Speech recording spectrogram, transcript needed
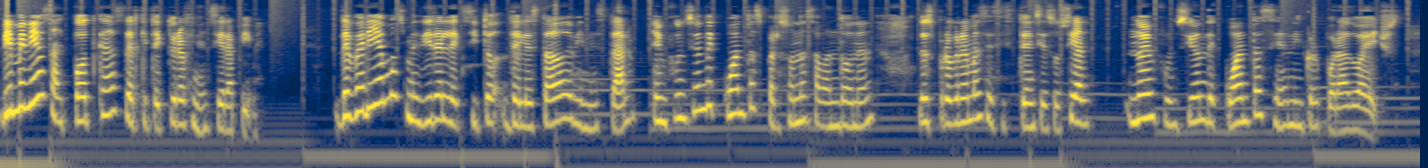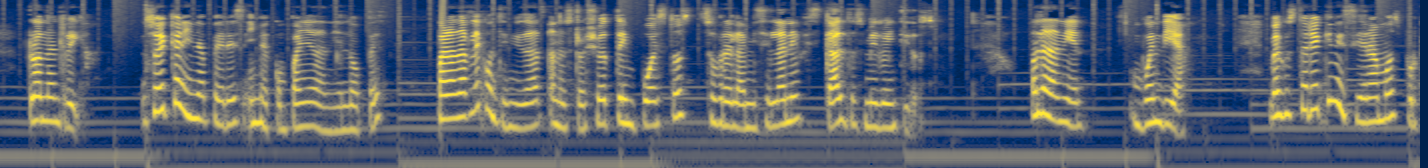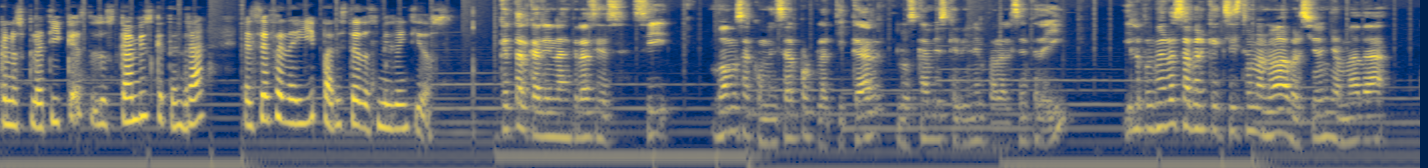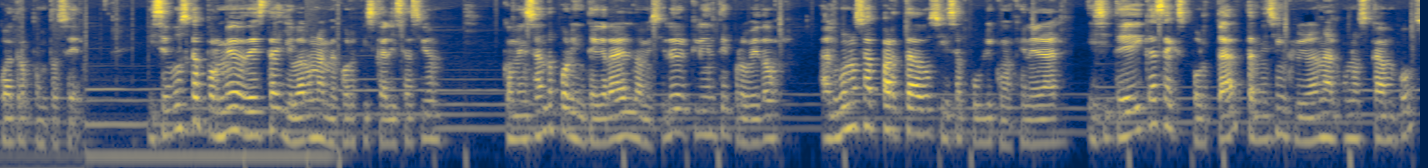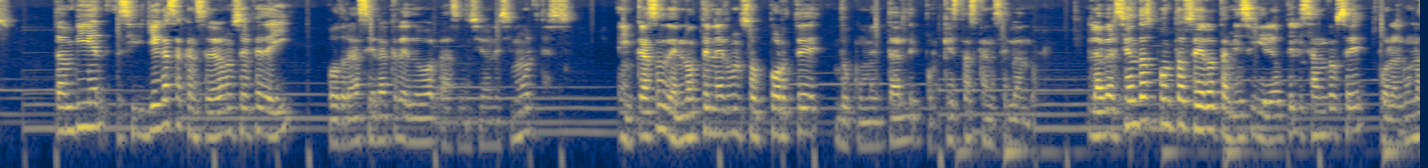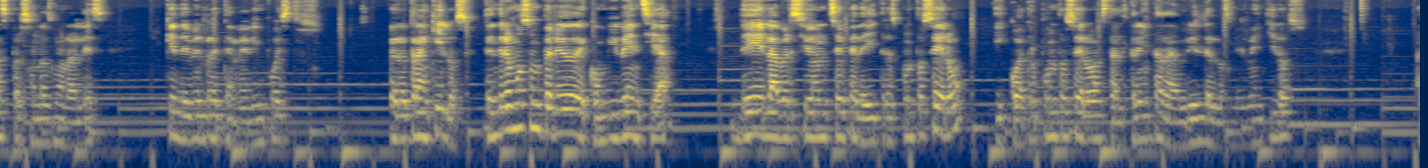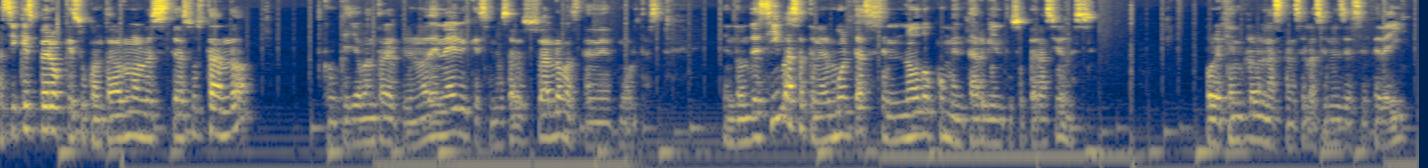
Bienvenidos al podcast de Arquitectura Financiera PyME. Deberíamos medir el éxito del estado de bienestar en función de cuántas personas abandonan los programas de asistencia social, no en función de cuántas se han incorporado a ellos. Ronald Reagan. Soy Karina Pérez y me acompaña Daniel López para darle continuidad a nuestro show de impuestos sobre la miscelánea fiscal 2022. Hola Daniel, buen día. Me gustaría que iniciáramos porque nos platiques los cambios que tendrá el CFDI para este 2022. ¿Qué tal Karina? Gracias. Sí, vamos a comenzar por platicar los cambios que vienen para el CFDI. Y lo primero es saber que existe una nueva versión llamada 4.0 y se busca por medio de esta llevar una mejor fiscalización, comenzando por integrar el domicilio del cliente y proveedor, algunos apartados y ese público en general, y si te dedicas a exportar, también se incluirán algunos campos. También, si llegas a cancelar un CFDI, podrás ser acreedor a sanciones y multas. En caso de no tener un soporte documental de por qué estás cancelando. La versión 2.0 también seguirá utilizándose por algunas personas morales que deben retener impuestos. Pero tranquilos, tendremos un periodo de convivencia de la versión CFDI 3.0 y 4.0 hasta el 30 de abril del 2022. Así que espero que su contador no les esté asustando con que ya va a entrar el 1 de enero y que si no sabes usarlo vas a tener multas. En donde sí vas a tener multas es en no documentar bien tus operaciones. Por ejemplo, en las cancelaciones de CFDI.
